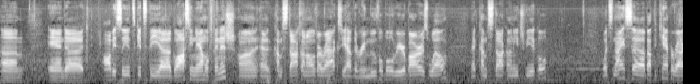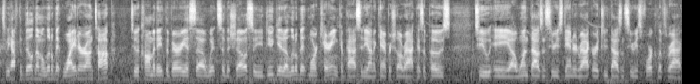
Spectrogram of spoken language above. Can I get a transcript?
um, and uh, obviously it gets the glossy enamel finish on comes stock on all of our racks. You have the removable rear bar as well that comes stock on each vehicle. What's nice about the camper racks, we have to build them a little bit wider on top to accommodate the various uh, widths of the shell so you do get a little bit more carrying capacity on a camper shell rack as opposed to a uh, 1000 series standard rack or a 2000 series forklift rack.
